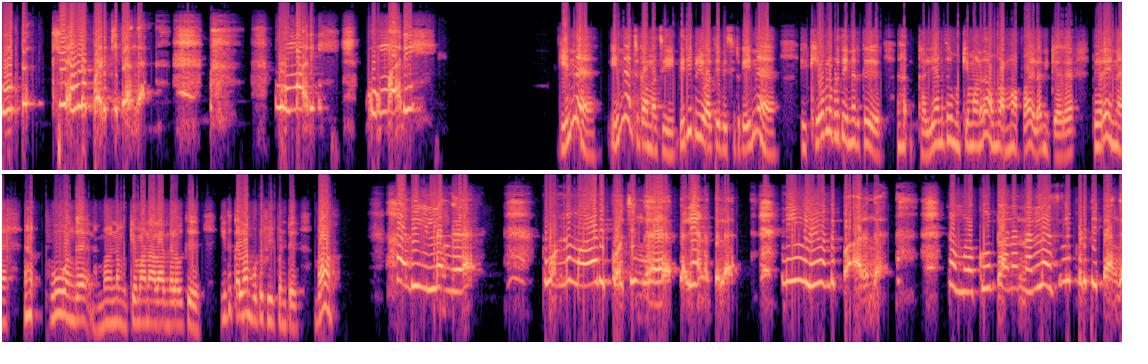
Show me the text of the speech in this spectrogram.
கூப்பிட்டு கேவலப்படுத்திட்டாங்க. குமாரி குமாரி என்ன? என்னாச்சு காமாச்சி பெரிய பெரிய வார்த்தையை பேசிட்டு இருக்க. என்ன? கேவலப்படுத்த என்ன இருக்கு? கல்யாணத்துக்கு முக்கியமானது? அவங்க அம்மா அப்பா எல்லாம் நிக்காங்க. வேற என்ன? பூவாங்க. நம்ம என்ன முக்கியமான ஆளா அந்த அளவுக்கு? இதுக்கெல்லாம் போட்டு ஃபீல் பண்ணிட்டு. வா. அது இல்லங்க. பொண்ணு மாறி போச்சுங்க கல்யாணத்துல. நீங்களே வந்து பாருங்க. நம்மள கூப்பிட்டான நல்லா அசிங்கப்படுத்திட்டாங்க.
